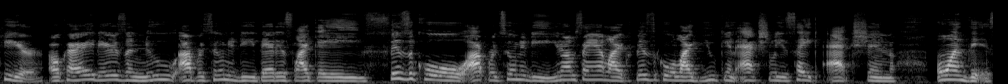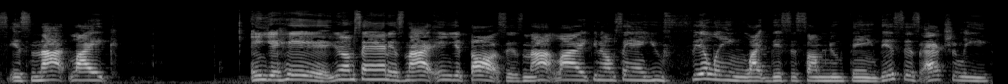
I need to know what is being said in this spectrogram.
here, okay? There's a new opportunity that is like a physical opportunity. You know what I'm saying? Like physical, like you can actually take action on this. It's not like in your head. You know what I'm saying? It's not in your thoughts. It's not like, you know what I'm saying, you feeling like this is some new thing. This is actually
